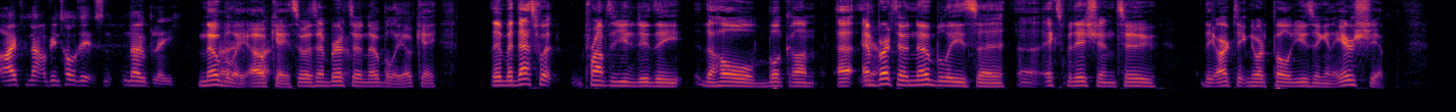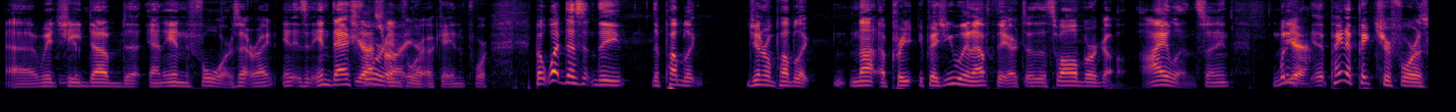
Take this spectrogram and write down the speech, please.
I pronounce. I've been told it's Nobly. Nobly. So, okay, so it's Umberto yeah. Nobile. Okay, but that's what prompted you to do the the whole book on uh, yeah. Umberto Nobile's uh, uh, expedition to the Arctic North Pole using an airship, uh, which he dubbed an N four. Is that right? Is it N dash four or N four? Okay, N four. But what doesn't the the public, general public, not appreciate? Because you went up there to the Svalbard Islands. I mean, what do you uh, paint a picture for us?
